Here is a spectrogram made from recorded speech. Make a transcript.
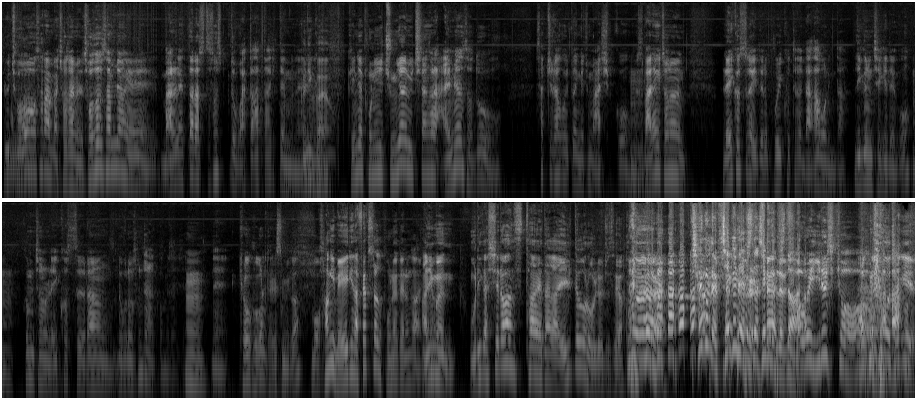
그리고 저 뭔가. 사람, 저 사람이 저 선수 한 명의 말에 따라서 선수들도 왔다 갔다 하기 때문에 그니까요. 굉장히 본인이 중요한 위치라는 걸 알면서도 삽질을 하고 있다는 게 좀 아쉽고 그래서 음. 만약에 저는 레이커스가 이대로 보이콧해서 나가버린다 리그는 재개되고 음. 그럼 저는 레이커스랑 르브론 손절할 겁니다 이제 음. 네 겨우 그걸로 되겠습니까? 뭐 항의 메일이나 팩스라도 보내야 되는 거 아니에요? 아니면 우리가 싫어하는 스타에다가 1등을 올려주세요. 책을 냅시다. 책을 냅시다. 책을 냅시다. 아 왜 일을 시켜 어 그리고 저기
